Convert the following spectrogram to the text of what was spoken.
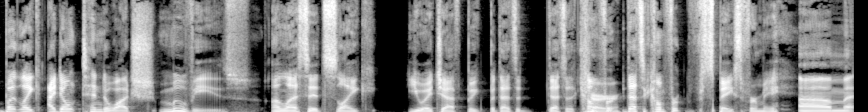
but like I don't tend to watch movies unless it's like UHF. But but that's a that's a comfort Sure. that's a comfort space for me. um,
